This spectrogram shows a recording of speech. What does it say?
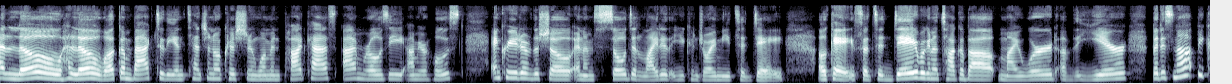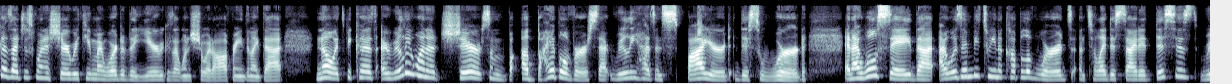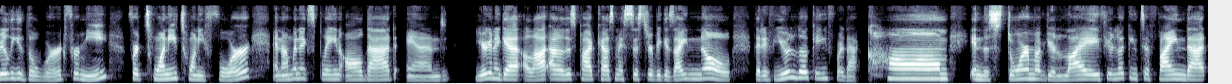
Hello, hello. Welcome back to the Intentional Christian Woman podcast. I'm Rosie. I'm your host and creator of the show, and I'm so delighted that you can join me today. Okay, so today we're going to talk about my word of the year, but it's not because I just want to share with you my word of the year because I want to show it off or anything like that. No, it's because I really want to share some a Bible verse that really has inspired this word. And I will say that I was in between a couple of words until I decided this is really the word for me for 2024 and I'm going to explain all that and you're going to get a lot out of this podcast, my sister, because I know that if you're looking for that calm in the storm of your life, you're looking to find that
